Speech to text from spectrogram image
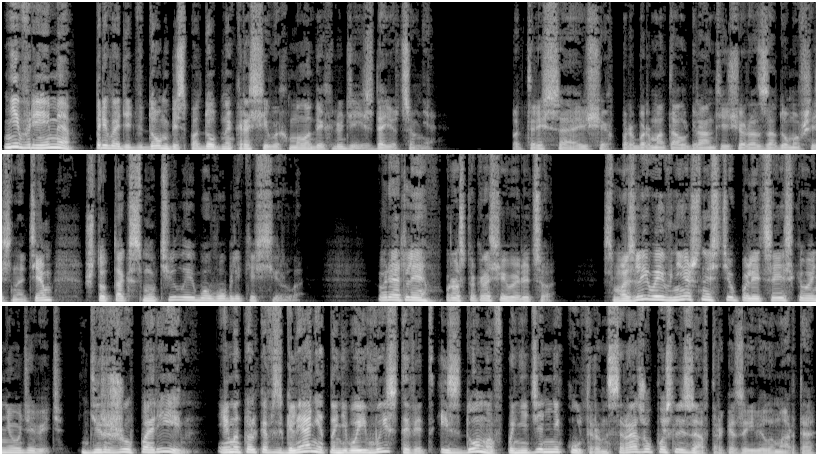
Не время приводить в дом бесподобно красивых молодых людей, сдается мне. «Потрясающих!» — пробормотал Грант, еще раз задумавшись над тем, что так смутило его в облике Сирла. «Вряд ли просто красивое лицо. Смазливой внешностью полицейского не удивить. Держу пари. Эмма только взглянет на него и выставит из дома в понедельник утром, сразу после завтрака», — заявила Марта.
